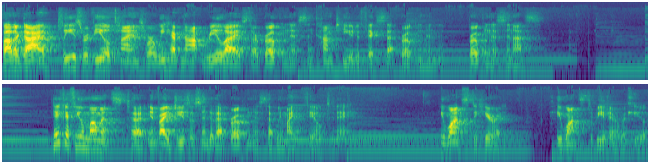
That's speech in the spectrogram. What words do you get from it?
Father God, please reveal times where we have not realized our brokenness and come to you to fix that brokenness in us. Take a few moments to invite Jesus into that brokenness that we might feel today. He wants to hear it, He wants to be there with you.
